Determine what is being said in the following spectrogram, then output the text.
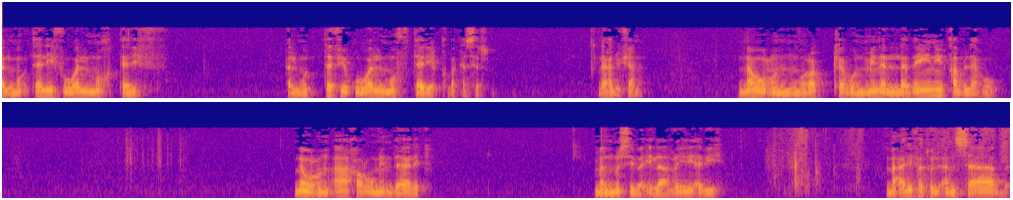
المؤتلف والمختلف المتفق والمفترق بكسر. لا هذا كان نوع مركب من اللذين قبله. نوع آخر من ذلك. من نسب إلى غير أبيه. معرفة الأنساب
